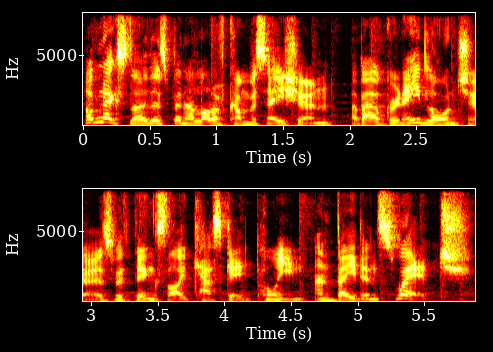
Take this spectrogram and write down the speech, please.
Up next, though, there's been a lot of conversation about grenade launchers with things like Cascade Point and Bait and Switch.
